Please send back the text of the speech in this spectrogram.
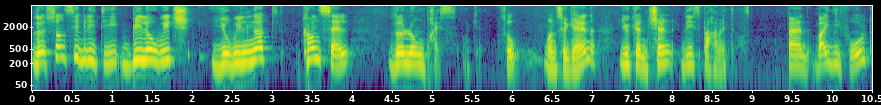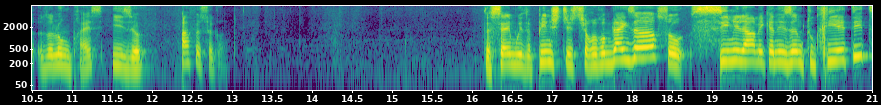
the sensibility below which you will not cancel the long press. Okay. So once again, you can change these parameters. And by default, the long press is a half a second. The same with the pinch gesture recognizer, so similar mechanism to create it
